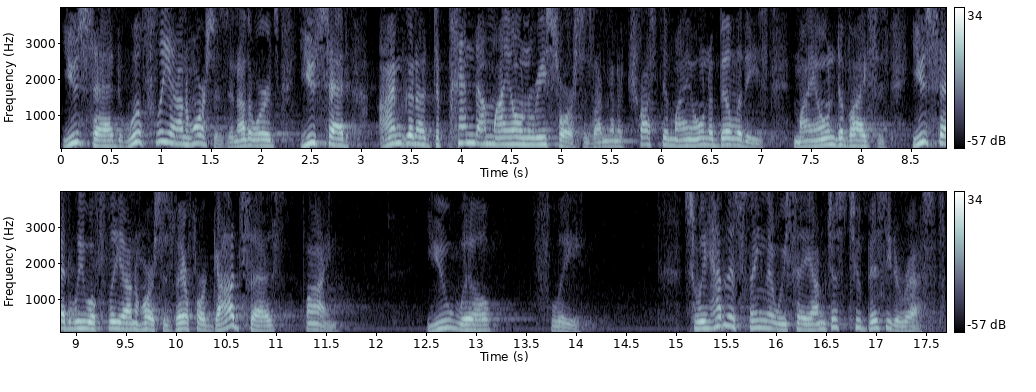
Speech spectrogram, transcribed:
You said, we'll flee on horses. In other words, you said, I'm going to depend on my own resources. I'm going to trust in my own abilities, my own devices. You said, we will flee on horses. Therefore, God says, fine, you will flee. So we have this thing that we say, I'm just too busy to rest.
